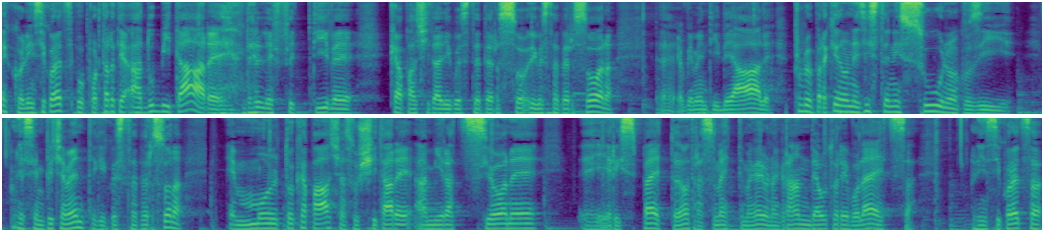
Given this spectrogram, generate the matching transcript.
Ecco, l'insicurezza può portarti a dubitare delle effettive capacità di, perso- di questa persona, eh, ovviamente ideale, proprio perché non esiste nessuno così. È semplicemente che questa persona è molto capace a suscitare ammirazione e rispetto, no? trasmette magari una grande autorevolezza. L'insicurezza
